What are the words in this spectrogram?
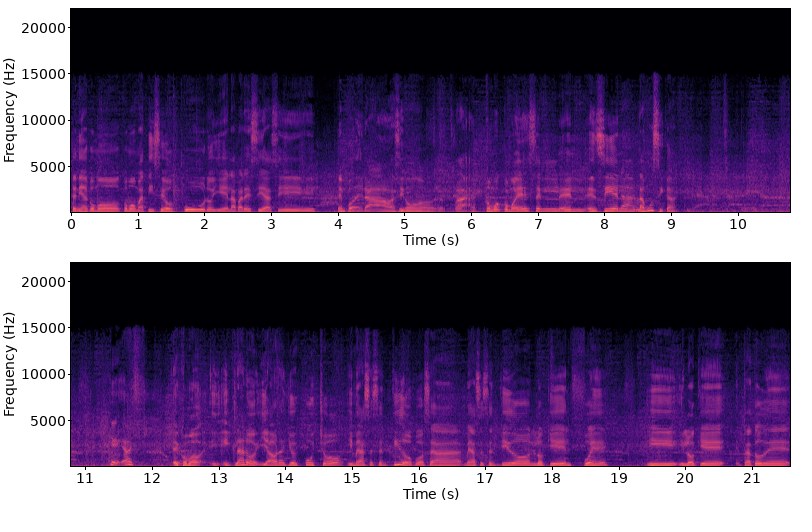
Tenía como, como matices oscuros y él aparecía así empoderado, así como. ah, como, como es el, el- en sí el- Claro. la música. Que, ay, Es como, y, y claro, y ahora yo escucho y me hace sentido, po, o sea, me hace sentido lo que él fue y, y lo que trató de,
